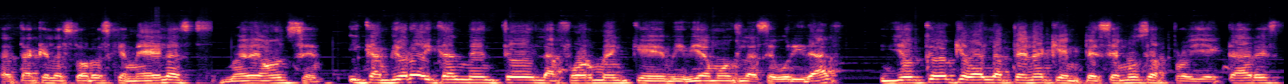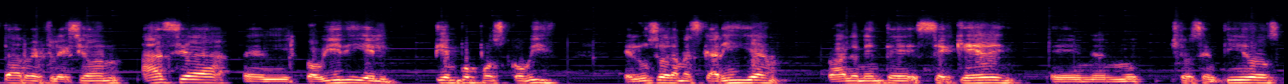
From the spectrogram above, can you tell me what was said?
ataque a las Torres Gemelas 9-11 y cambió radicalmente la forma en que vivíamos la seguridad. Yo creo que vale la pena que empecemos a proyectar esta reflexión hacia el COVID y el tiempo post-COVID. El uso de la mascarilla, probablemente se quede en muchos sentidos,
